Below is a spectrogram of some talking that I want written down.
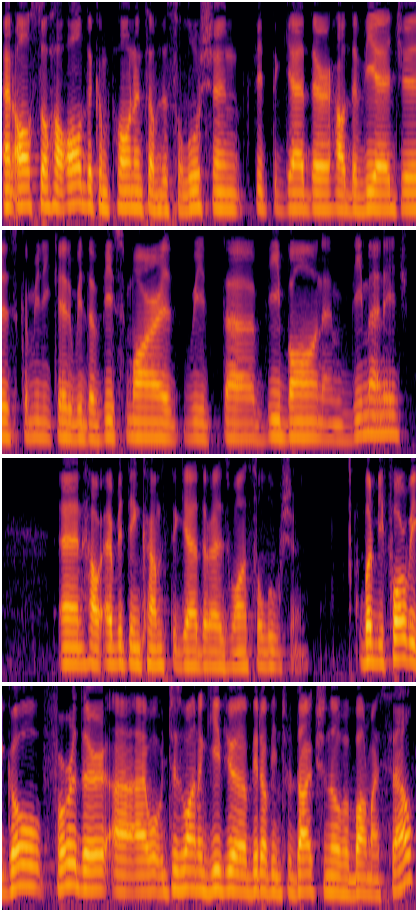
and also how all the components of the solution fit together, how the vEdges communicate with the vSmart, with uh, vBond and vManage, and how everything comes together as one solution. But before we go further, uh, I just want to give you a bit of introduction of about myself.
